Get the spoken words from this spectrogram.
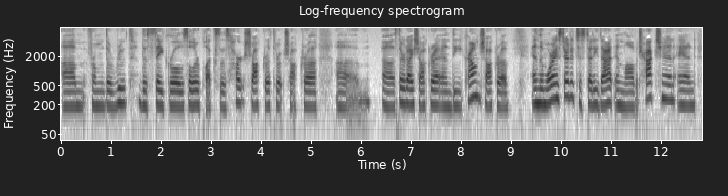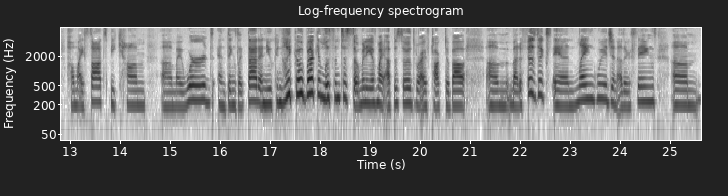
um, from the root, the sacral, the solar plexus, heart chakra, throat chakra, um, uh, third eye chakra, and the crown chakra. And the more I started to study that and law of attraction and how my thoughts become uh, my words and things like that. And you can like go back and listen to so many of my episodes where I've talked about um, metaphysics and language and other things. Um,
